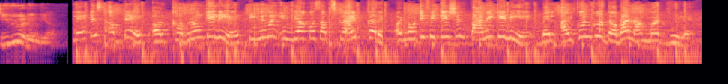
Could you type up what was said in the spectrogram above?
TV one India. Latest update और खबरों के लिए टीवी वन इंडिया को सब्सक्राइब करें और नोटिफिकेशन पाने के लिए बेल आइकॉन को दबाना मत भूलें।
